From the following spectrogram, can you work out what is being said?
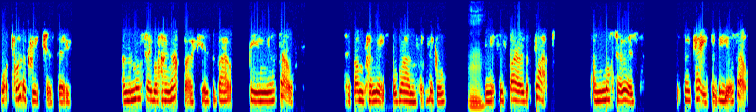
What do other creatures do? And the motto behind that book is about being yourself. So Bumper meets the worms that wriggle, Mm. and it's the sparrow that flaps. And the motto is, it's okay to be yourself.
